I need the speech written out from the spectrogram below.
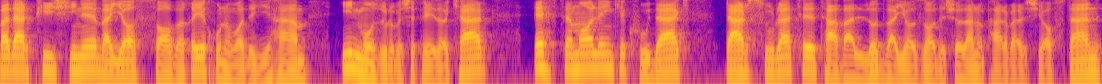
و در پیشینه و یا سابقه خانوادگی هم این موضوع رو بشه پیدا کرد احتمال اینکه کودک در صورت تولد و یا زاده شدن و پرورش یافتن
